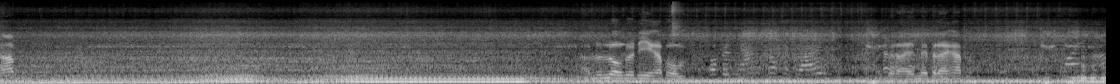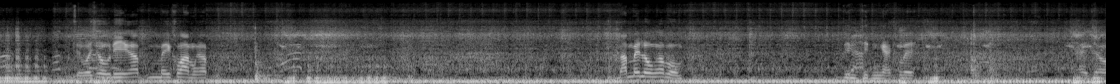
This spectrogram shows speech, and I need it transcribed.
ครับเอาลุ่นลงด้วยดีครับผม Có bên nhắn, có bên trái ไม่เป็นไรไม่เป็นไรครับถือว่าโชคดีครับไม่คว่ำครับดำไม่ลงครับผม ดินจินงักเลยให้เจ้า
